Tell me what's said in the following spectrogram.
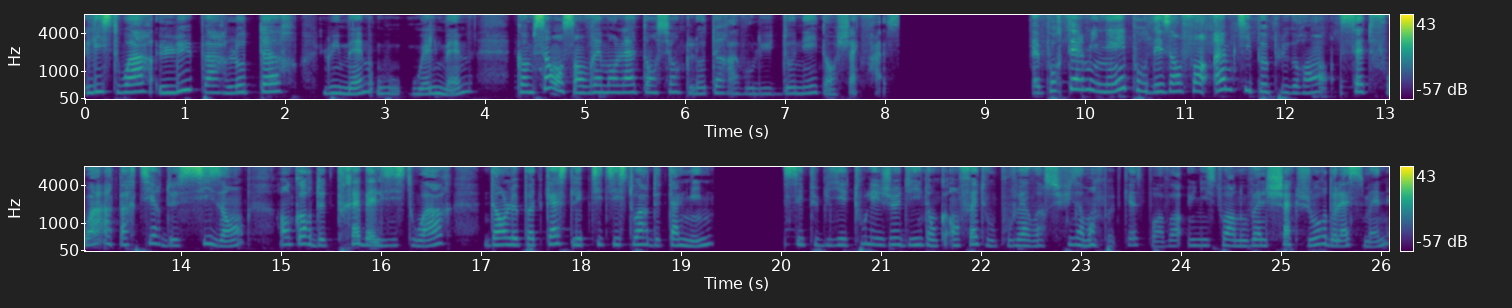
l'histoire lue par l'auteur lui-même ou, ou elle-même. Comme ça, on sent vraiment l'intention que l'auteur a voulu donner dans chaque phrase. Euh, pour terminer, pour des enfants un petit peu plus grands, cette fois à partir de 6 ans, encore de très belles histoires dans le podcast Les petites histoires de Talmine. C'est publié tous les jeudis, donc en fait vous pouvez avoir suffisamment de podcasts pour avoir une histoire nouvelle chaque jour de la semaine.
